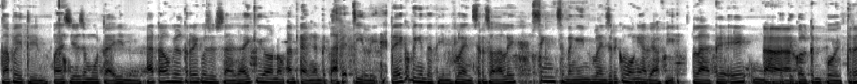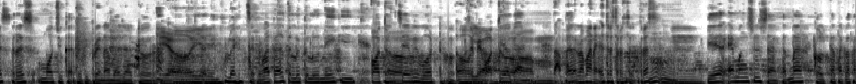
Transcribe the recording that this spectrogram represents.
Tapi Din, masih semudah ini. Kadang filter itu susah. Saiki ono pandangan teko arek cilik. Dia kepingin dadi influencer soalnya sing jeneng influencer iku wonge api-api. Lah DE mau dadi golden boy. Terus terus mau juga dadi brand ambassador. Iya. Oh iya. Dadi influencer. Padahal telu-telune iki Podo. konsepnya bodoh. Oh iya. bodoh. Iya kan? tak balik mana eh terus terus terus Mm-mm. Ya emang susah karena gold kata-kata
